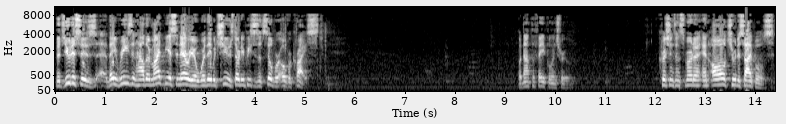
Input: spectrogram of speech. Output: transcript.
The Judases, uh, they reason how there might be a scenario where they would choose 30 pieces of silver over Christ. But not the faithful and true. Christians in Smyrna and all true disciples,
